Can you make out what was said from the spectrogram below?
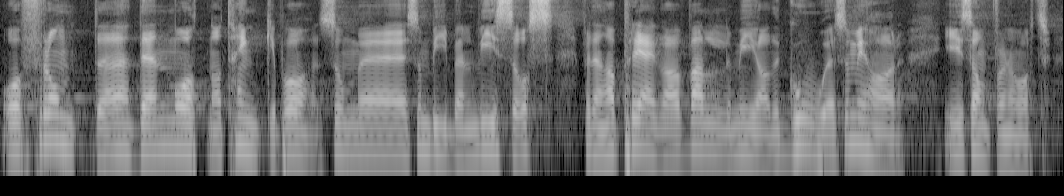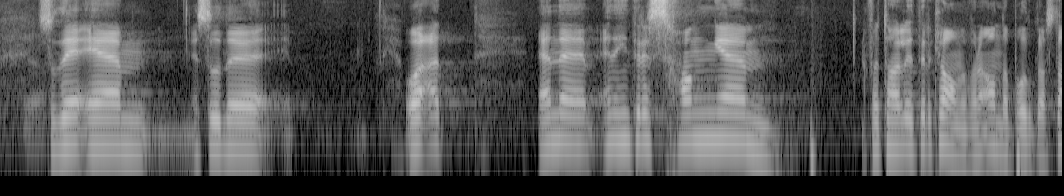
å fronte den måten å tenke på som, eh, som Bibelen viser oss. For den har prega veldig mye av det gode som vi har i samfunnet vårt. Så det er så det, Og en, en interessant for å ta litt reklame for en annen podkast.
